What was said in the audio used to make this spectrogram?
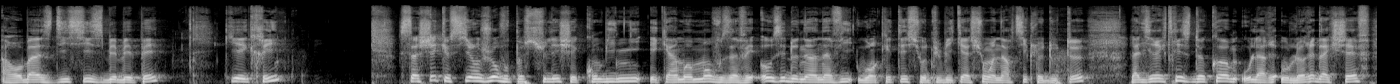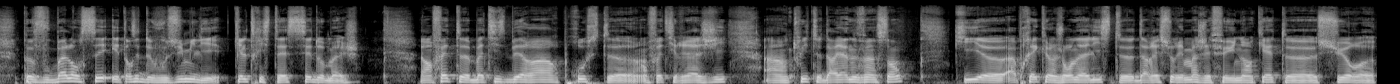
arrobas d6bbp, qui écrit Sachez que si un jour vous postulez chez Combini et qu'à un moment vous avez osé donner un avis ou enquêter sur une publication ou un article douteux, la directrice de com ou, le rédac chef peuvent vous balancer et tenter de vous humilier. Quelle tristesse, c'est dommage. En fait, euh, Baptiste Bérard Proust, euh, en fait, il réagit à un tweet d'Ariane Vincent qui, euh, après qu'un journaliste d'arrêt sur image ait fait une enquête sur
